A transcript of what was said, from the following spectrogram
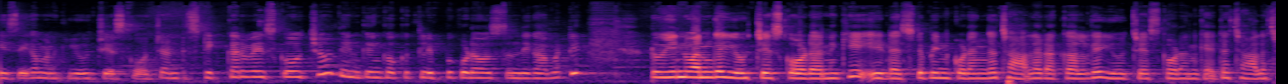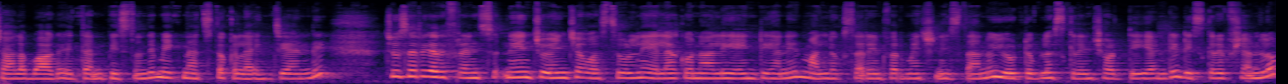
ఈజీగా మనకి యూజ్ చేసుకోవచ్చు. అంటే స్టిక్కర్ వేసుకోవచ్చు దీనికి ఇంకొక క్లిప్ కూడా వస్తుంది కాబట్టి టూ ఇన్ వన్గా యూజ్ చేసుకోవడానికి ఈ డస్ట్బిన్ కూడా చాలా రకాలుగా యూజ్ చేసుకోవడానికి అయితే చాలా చాలా బాగా అయితే అనిపిస్తుంది. మీకు నచ్చితే ఒక లైక్ చేయండి. చూసారు కదా ఫ్రెండ్స్ నేను చూపించే వస్తువుల్ని ఎలా కొనాలి ఏంటి అనేది మళ్ళీ ఒకసారి ఇన్ఫర్మేషన్ ఇస్తాను. యూట్యూబ్లో స్క్రీన్ షాట్ తీయండి. డిస్క్రిప్షన్లో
